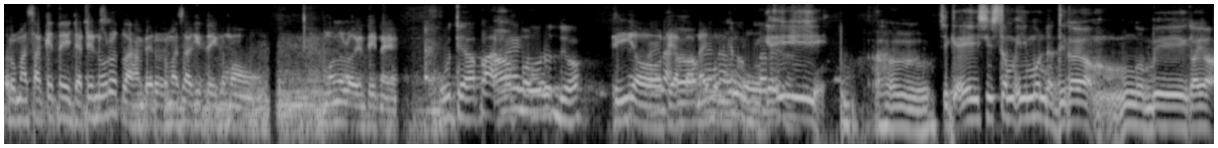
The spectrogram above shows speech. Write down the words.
rumah sakitnya. Jadi nurut lah hampir rumah sakitnya iku mau. Ngono lho intine. Udah apa Apa, nih nurut yo. Iya, Enak, dia apa enak, nurut. jika sistem imun jadi kayak ngombe kayak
